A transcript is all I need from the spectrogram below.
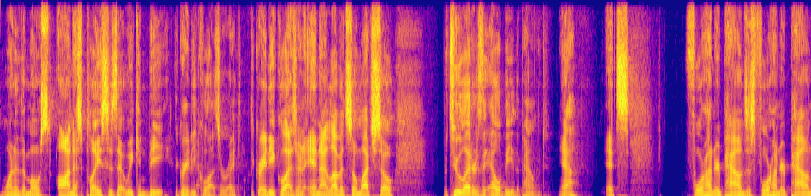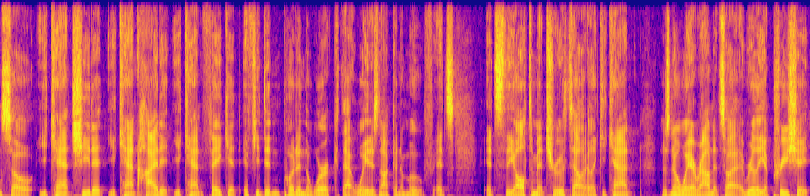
one of the most honest places that we can be. The great equalizer, right? The great equalizer, and, and I love it so much. So The two letters, the LB, the pound. yeah, it's 400 pounds is 400 pounds. So you can't cheat it. You can't hide it. You can't fake it. If you didn't put in the work, that weight is not going to move. It's, it's the ultimate truth teller. Like you can't, there's no way around it. So I really appreciate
